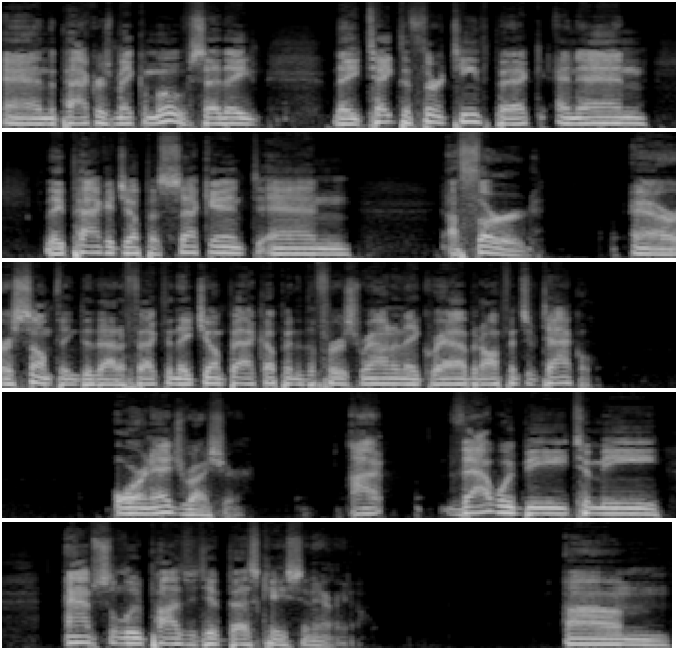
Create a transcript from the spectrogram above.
And the Packers make a move. Say they they take the 13th pick and then they package up a second and a third or something to that effect, and they jump back up into the first round and they grab an offensive tackle or an edge rusher. I that would be to me absolute positive best case scenario. Um,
